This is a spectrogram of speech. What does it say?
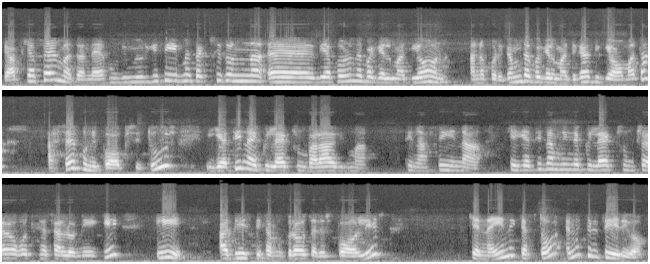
κάποια θέματα να έχουν δημιουργηθεί μεταξύ των ε, διαφόρων επαγγελματιών αναφορικά με τα επαγγελματικά δικαιώματα, ας έχουν υπόψη τους γιατί να επιλέξουν παράδειγμα την Αθήνα και γιατί να μην επιλέξουν ξέρω εγώ τη Θεσσαλονίκη ή αντίστοιχα μικρότερες πόλεις και να είναι και αυτό ένα κριτήριο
